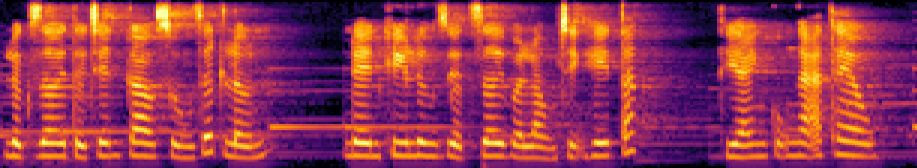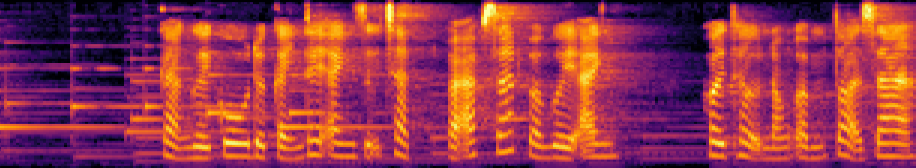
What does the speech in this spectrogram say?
Lực rơi từ trên cao xuống rất lớn, nên khi lưng duyệt rơi vào lòng trịnh hy tắc, thì anh cũng ngã theo. Cả người cô được cánh tay anh giữ chặt và áp sát vào người anh. Hơi thở nóng ấm tỏa ra,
